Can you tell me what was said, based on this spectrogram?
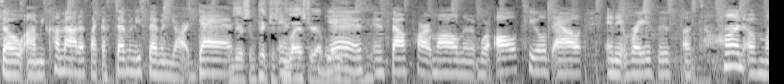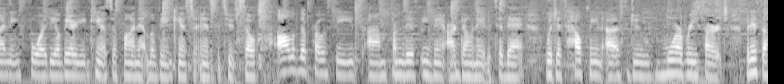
So um, you come out, it's like a 77 yard dash. And there's some pictures from last year, I believe. Yes, mm-hmm. in South Park Mall, and we're all tealed out, and it raises a ton of money for the Ovarian Cancer Fund at Levine Cancer Institute. So all of the proceeds um, from this event are donated to that, which is helping us do more research. But it's a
